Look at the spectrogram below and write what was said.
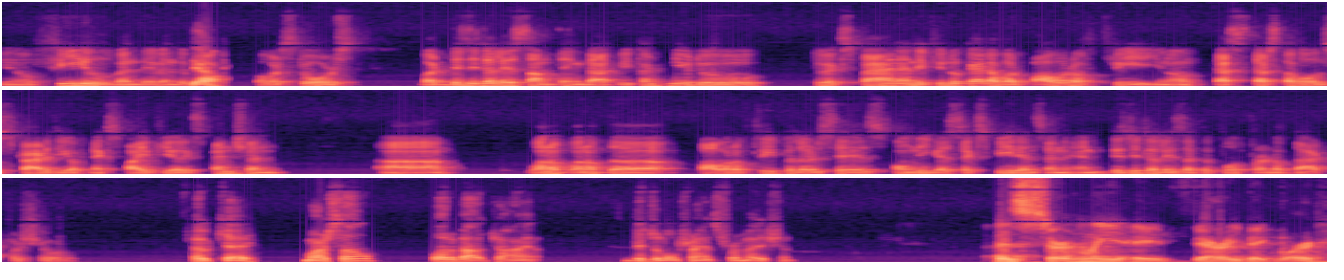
you know feel when they when they yeah. walk our stores but digital is something that we continue to to expand. And if you look at our power of three you know that's that's the whole strategy of next five year expansion. Uh, one of one of the power of three pillars is omni guest experience and, and digital is at the forefront of that for sure. Okay. Marcel what about giant? Digital transformation. That is certainly a very big word.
